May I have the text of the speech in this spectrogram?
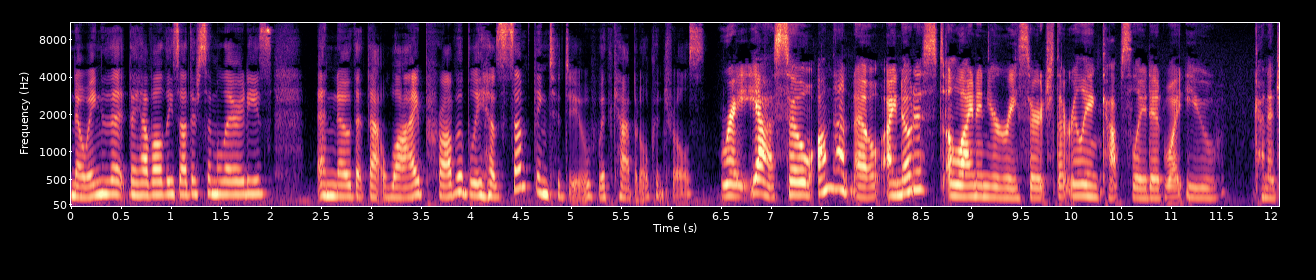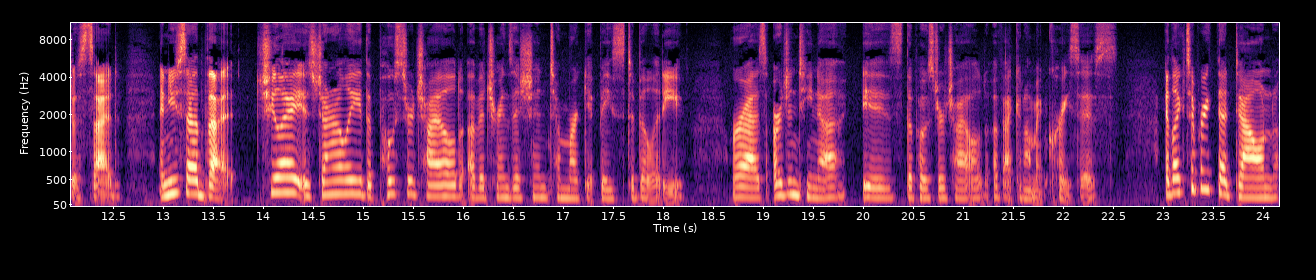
knowing that they have all these other similarities and know that that why probably has something to do with capital controls. Right, yeah. So, on that note, I noticed a line in your research that really encapsulated what you kind of just said. And you said that Chile is generally the poster child of a transition to market based stability, whereas Argentina is the poster child of economic crisis. I'd like to break that down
